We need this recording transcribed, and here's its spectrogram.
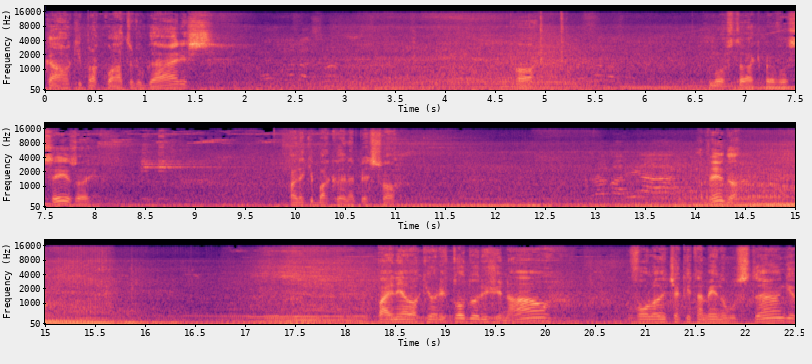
Carro aqui para quatro lugares. Ó. Vou mostrar aqui pra vocês, olha. Olha que bacana, pessoal. Tá vendo, ó? Painel aqui todo original. Volante aqui também no Mustang.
